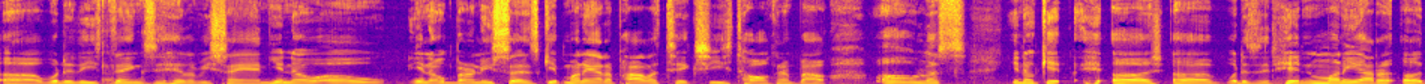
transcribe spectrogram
uh, what are these things that Hillary's saying? You know, oh, you know, Bernie says get money out of politics. She's talking about, oh, let's, you know, get, uh, uh, what is it, hidden money out of, uh,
